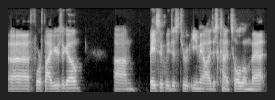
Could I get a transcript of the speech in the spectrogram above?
uh, four or five years ago. Um, basically, just through email, I just kind of told him that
